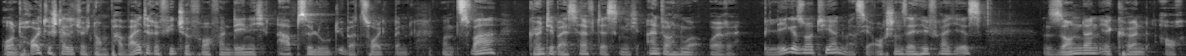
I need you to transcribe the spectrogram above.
Und heute stelle ich euch noch ein paar weitere Feature vor, von denen ich absolut überzeugt bin. Und zwar könnt ihr bei Safdesk nicht einfach nur eure Belege sortieren, was ja auch schon sehr hilfreich ist, sondern ihr könnt auch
